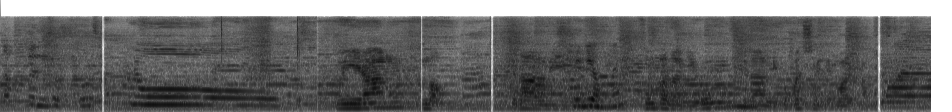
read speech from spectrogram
나쁜 속도. 요. V랑 주먹 그 다음에 되게 없네. 손바닥이고 그 다음에 꽃받침인데 뭐 할까?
